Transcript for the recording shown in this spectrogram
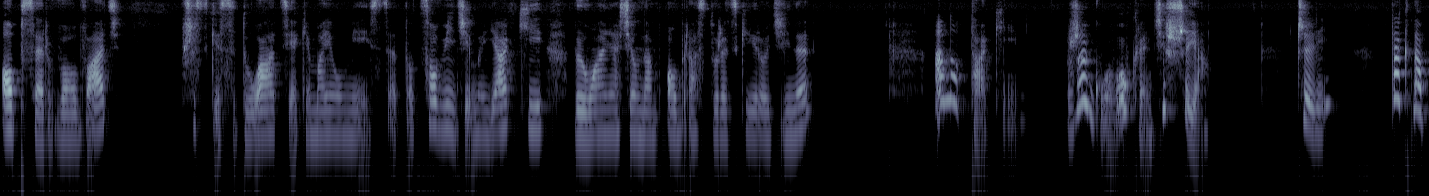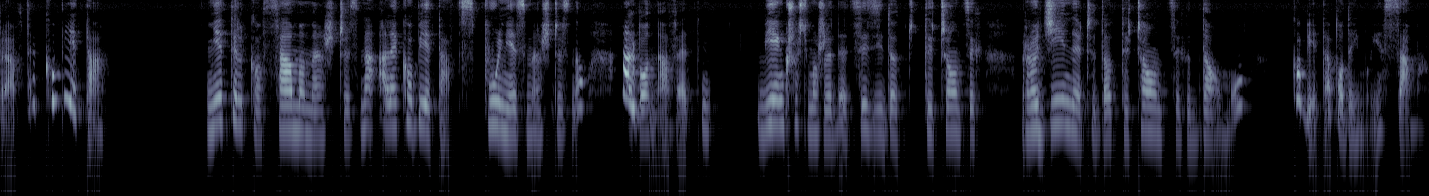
obserwować, wszystkie sytuacje, jakie mają miejsce, to co widzimy, jaki wyłania się nam obraz tureckiej rodziny? Ano taki, że głową kręci szyja, czyli tak naprawdę kobieta. Nie tylko sam mężczyzna, ale kobieta wspólnie z mężczyzną, albo nawet większość może decyzji dotyczących rodziny czy dotyczących domu, kobieta podejmuje sama.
